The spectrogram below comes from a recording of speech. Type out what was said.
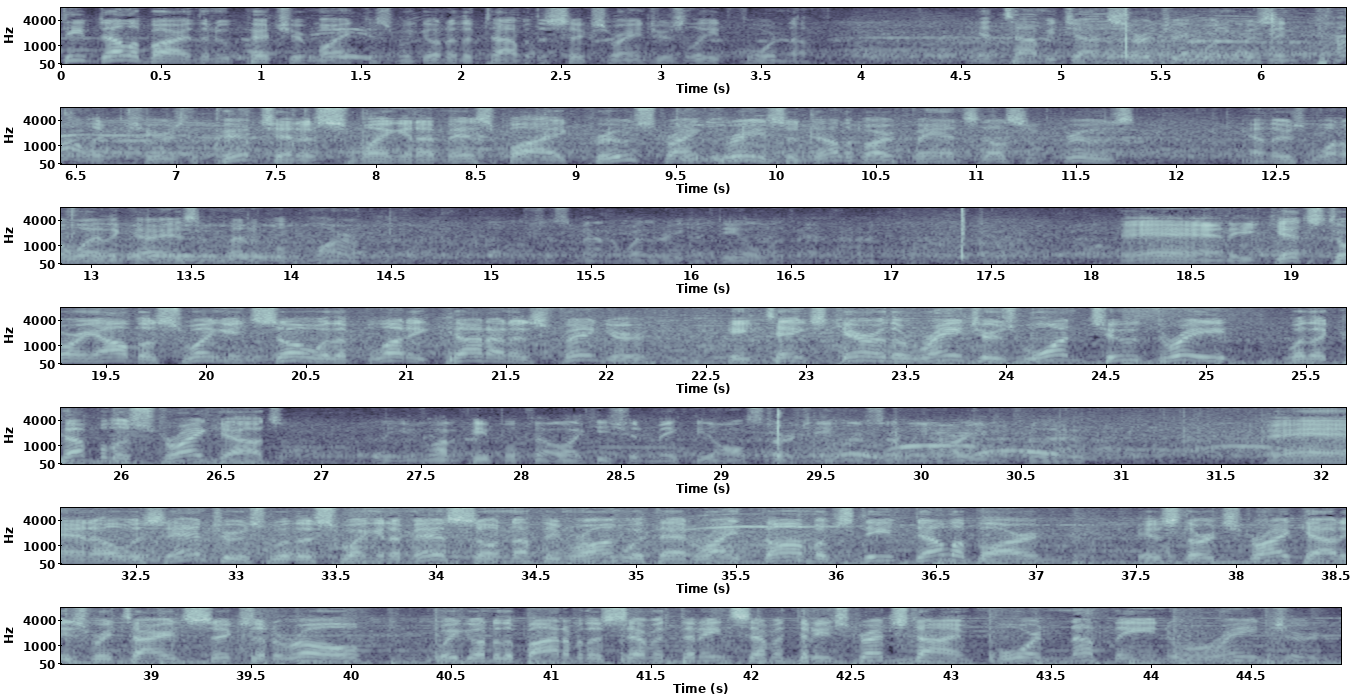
Steve Delabar, the new pitcher, Mike, as we go to the top of the sixth, Rangers lead 4 0. He had Tommy John surgery when he was in college. Here's the pitch and a swing and a miss by Cruz. Strike three. So Delabar fans Nelson Cruz. And there's one away. The guy is a medical marvel. It's just a matter of whether he can deal with it or not. And he gets Torrealba swinging so with a bloody cut on his finger. He takes care of the Rangers one, two, three with a couple of strikeouts. I think a lot of people felt like he should make the All-Star team. There's certainly an argument for that. And Elvis Andrus with a swing and a miss, so nothing wrong with that right thumb of Steve Delabar. His third strikeout. He's retired six in a row. We go to the bottom of the seventh inning. Seventh inning stretch time. 4 nothing Rangers.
